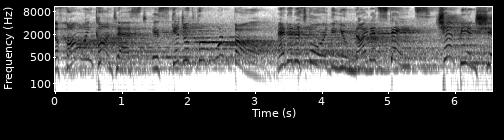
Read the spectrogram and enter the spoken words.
The following contest is scheduled for one fall, and it is for the United States Championship.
